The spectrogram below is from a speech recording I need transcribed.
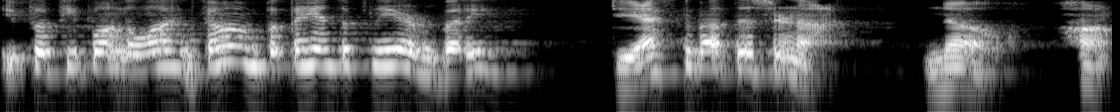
You put people on the line. Come on, put the hands up in the air, everybody. Do you ask about this or not? No huh,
